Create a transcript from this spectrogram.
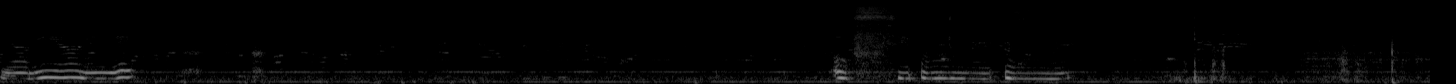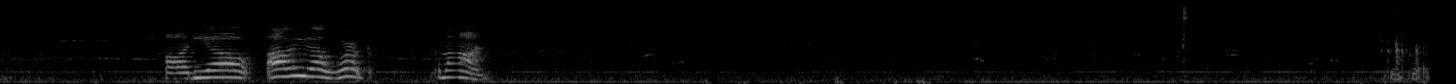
Yanni, yanni, yeah. Oh. Audio, audio work. Come on. Good crap.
